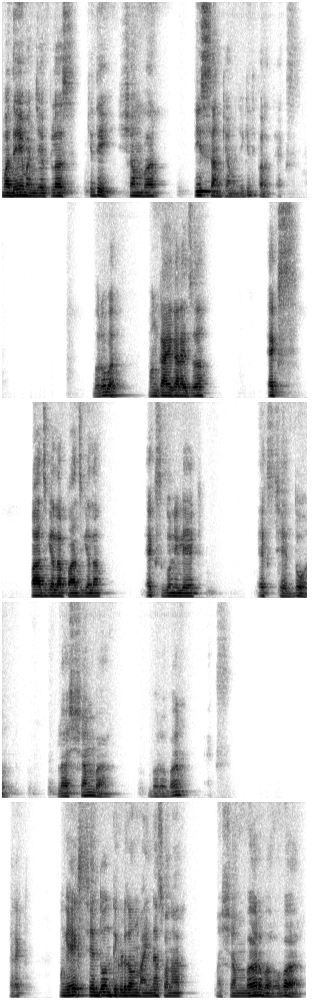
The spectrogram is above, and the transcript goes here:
मध्ये म्हणजे प्लस किती? शंभर. तीस संख्या म्हणजे किती? परत एक्स बरोबर? मग काय करायचं? एक्स पाच गेला पाच गेला. एक्स गुणिले एक. एक्स छेद दोन प्लस शंभर बरोबर एक्स. करेक्ट? मग एक्स छेद दोन तिकडे जाऊन मायनस होणार. मग शंभर बरोबर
